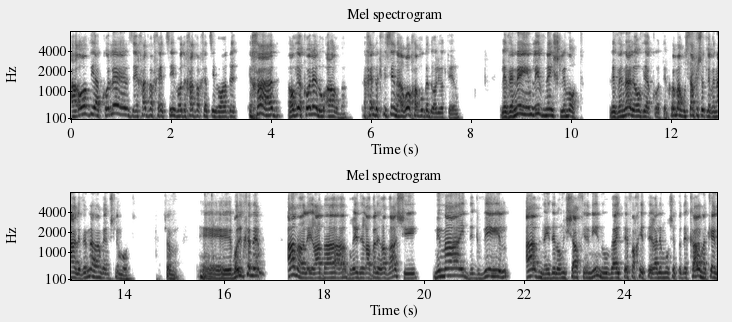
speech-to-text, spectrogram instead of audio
העובי הכולל זה אחד וחצי ועוד אחד וחצי ועוד אחד, העובי הכולל הוא ארבע. לכן בכביסין הרוחב הוא גדול יותר. לבנים, לבני שלמות. לבנה לעובי הכותל. כלומר, הוא שם פשוט לבנה על לבנה והן שלמות. עכשיו, אה, בואו נתקדם. אמר לי רבא, בריידר רבא לרב אשי, ממאי דגביל אבני דלא משפיינינו והי טפח יתרה למורשתא דקרנה, כן,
